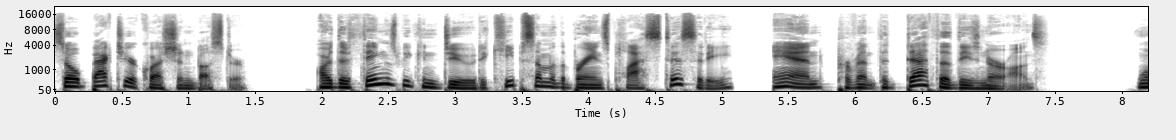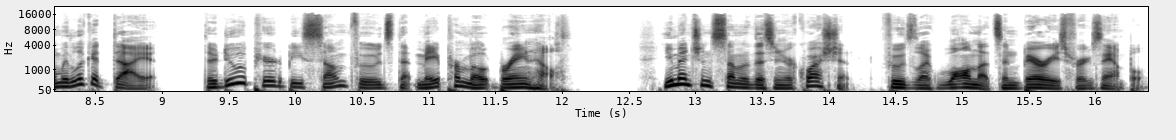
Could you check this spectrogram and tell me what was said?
So, back to your question, Buster. Are there things we can do to keep some of the brain's plasticity and prevent the death of these neurons? When we look at diet, there do appear to be some foods that may promote brain health. You mentioned some of this in your question, foods like walnuts and berries, for example.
